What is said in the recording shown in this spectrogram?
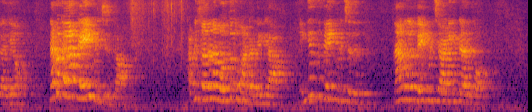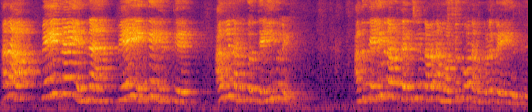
காரியம். நமக்கெல்லாம் பேய் பிடிச்சிருக்கா? அப்படி சொன்னா நம்ம ஒத்துக்க மாட்டோம் இல்லைங்களா? எங்க இருந்து பேய் பிடிச்சது? நாங்கெல்லாம் பேய் பிடிச்சு ஆடிக்கிட்டா இருக்கோம். ஆனா பேய்னா என்ன? பேய் எங்க இருக்கு? அதுல நமக்கு ஒரு தெளிவு வேணும் அந்த தெளிவு நம்ம தெரிஞ்சுக்கிட்டோம்னா நம்ம ஒத்துக்குவோம். நமக்குள்ள பேய் இருக்கு.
